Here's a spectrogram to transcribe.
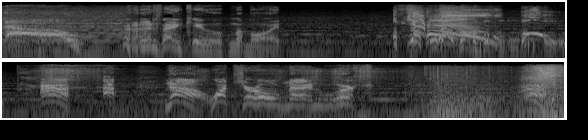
No! Thank you, my boy. Yeah! Ah! Now, watch your old man work. Ah!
